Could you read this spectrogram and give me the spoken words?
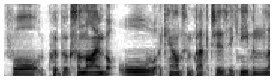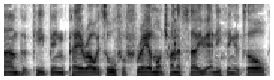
for QuickBooks Online, but all accounting packages. You can even learn bookkeeping, payroll. It's all for free. I'm not trying to sell you anything at all.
